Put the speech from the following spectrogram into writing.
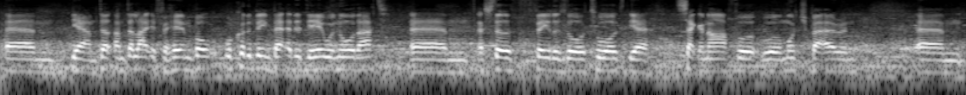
Um, yeah, I'm, de- I'm delighted for him, but we could have been better today. We know that. Um, I still feel as though towards yeah, second half we we were much better and um,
